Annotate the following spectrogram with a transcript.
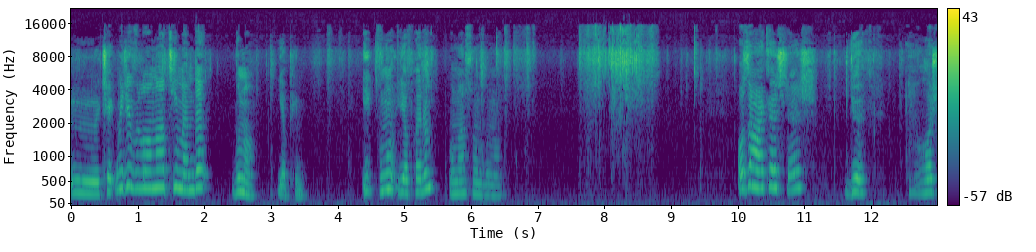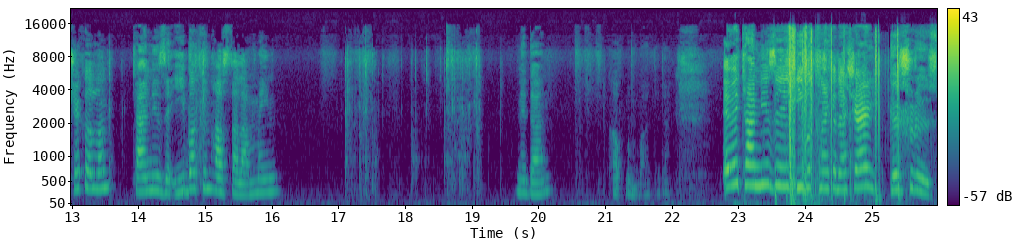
e, çekmece vlogunu atayım hem de bunu yapayım. İlk bunu yaparım ondan sonra bunu. O zaman arkadaşlar hoşça kalın. Kendinize iyi bakın. Hastalanmayın. Neden? Kaplumbağa neden? Evet kendinize iyi bakın arkadaşlar. Görüşürüz.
